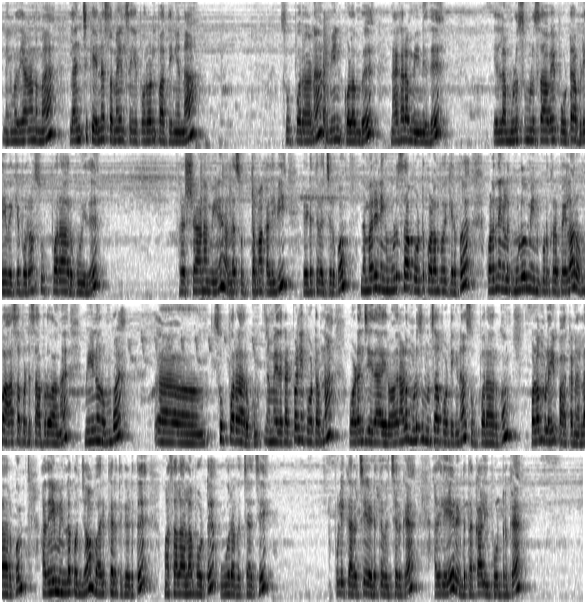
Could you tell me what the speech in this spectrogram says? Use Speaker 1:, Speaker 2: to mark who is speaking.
Speaker 1: இன்றைக்கி மதியானம் நம்ம லஞ்சுக்கு என்ன சமையல் செய்ய போகிறோம்னு பார்த்தீங்கன்னா சூப்பரான மீன் குழம்பு நகர மீன் இது. எல்லாம் முழுசு முழுசாகவே போட்டு அப்படியே வைக்க போகிறோம் சூப்பராக இருக்கும் இது. ஃப்ரெஷ்ஷான மீன் நல்லா சுத்தமாக கழுவி எடுத்து வச்சுருக்கோம். இந்த மாதிரி நீங்கள் முழுசாக போட்டு குழம்பு வைக்கிறப்ப குழந்தைங்களுக்கு முழு மீன் கொடுக்குறப்பெல்லாம் ரொம்ப ஆசைப்பட்டு சாப்பிடுவாங்க. மீனும் ரொம்ப சூப்பராக இருக்கும். நம்ம இதை கட் பண்ணி போட்டோம்னா உடஞ்சி இதாயிரும். அதனால் முழுசு முழுசாக போட்டிங்கன்னா சூப்பராக இருக்கும். குழம்புலையும் பார்க்க நல்லாயிருக்கும் அதே மீனில் கொஞ்சம் வறுக்கிறதுக்கு எடுத்து மசாலாலாம் போட்டு ஊற வச்சாச்சு. புளி கரைச்சி எடுத்து வச்சுருக்கேன். அதிலேயே ரெண்டு தக்காளி போட்டிருக்கேன்.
